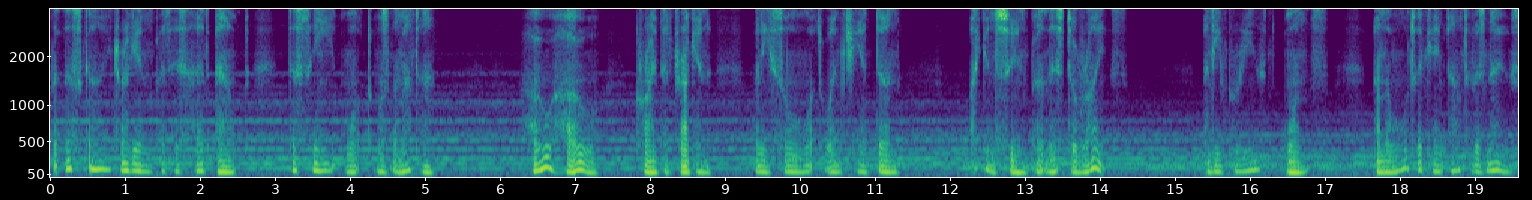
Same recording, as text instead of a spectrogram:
that the sky dragon put his head out to see what was the matter. Ho ho! cried the dragon when he saw what Wang Chi had done. I can soon put this to rights. And he breathed once, and the water came out of his nose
